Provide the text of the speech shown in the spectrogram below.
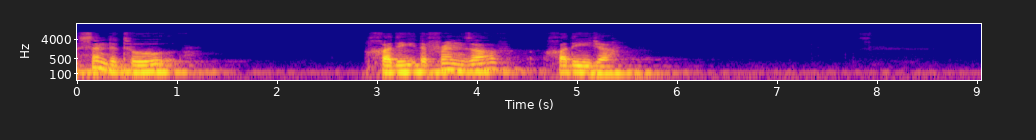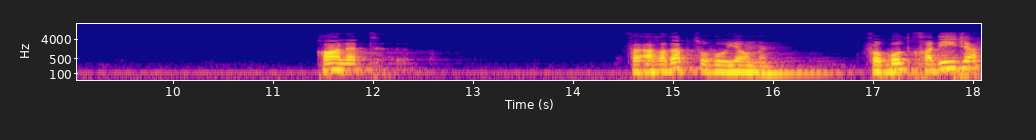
send it to Khadijah, the friends of Khadijah. قالت فأغضبته يوما فقلت خديجة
